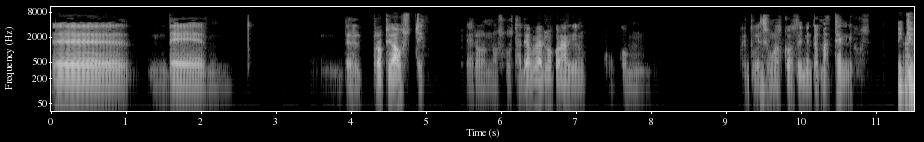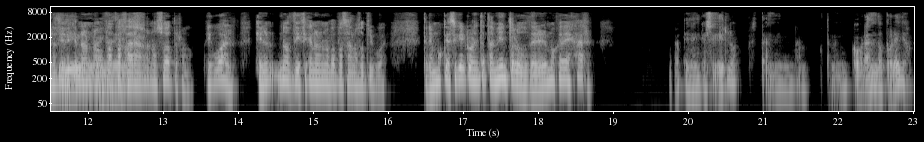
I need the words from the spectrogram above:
eh, de, del propio Austin, pero nos gustaría hablarlo con alguien con, que tuviese unos conocimientos más técnicos. ¿Y qué nos dice que no nos va a pasar a nosotros? Igual. ¿Qué nos dice que no nos va a pasar a nosotros igual? Tenemos que seguir con el tratamiento, lo tenemos que dejar. No tienen que seguirlo. Están, están cobrando por ello.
